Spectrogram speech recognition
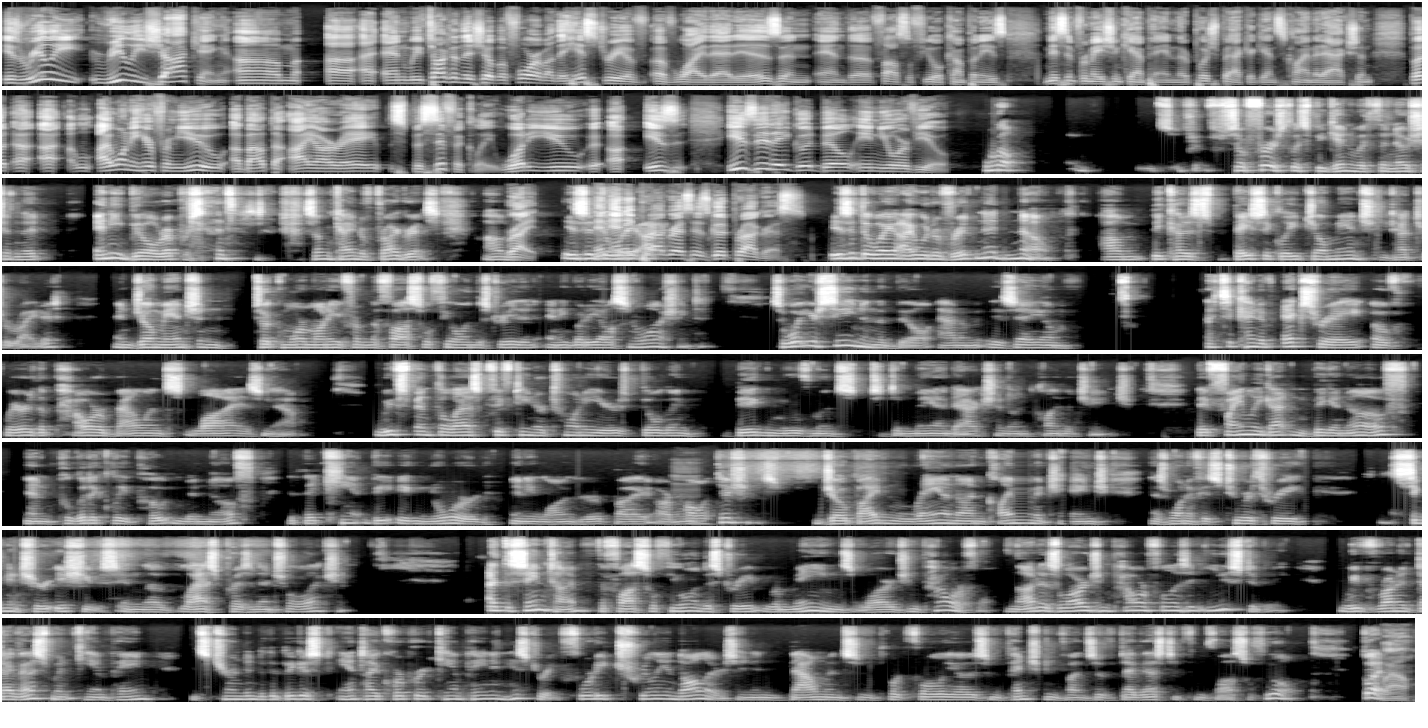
is really, really shocking. Um, uh, and we've talked on this show before about the history of, of why that is and, and the fossil fuel companies' misinformation campaign and their pushback against climate action. But uh, I, I want to hear from you about the IRA specifically. What do you, uh, is, is it a good bill in your view? Well, so first, let's begin with the notion that any bill represents some kind of progress. Um, right. Is it and any progress I, is good progress? Is it the way I would have written it? No, um, because basically Joe Manchin got to write it, and Joe Manchin took more money from the fossil fuel industry than anybody else in Washington. So what you're seeing in the bill, Adam, is a um, it's a kind of X-ray of where the power balance lies now. We've spent the last 15 or 20 years building big movements to demand action on climate change. They've finally gotten big enough and politically potent enough that they can't be ignored any longer by our mm. politicians. Joe Biden ran on climate change as one of his two or three signature issues in the last presidential election. At the same time, the fossil fuel industry remains large and powerful, not as large and powerful as it used to be. We've run a divestment campaign. It's turned into the biggest anti corporate campaign in history. $40 trillion in endowments and portfolios and pension funds have divested from fossil fuel. But wow.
